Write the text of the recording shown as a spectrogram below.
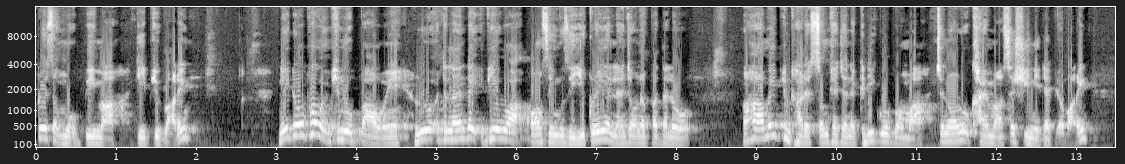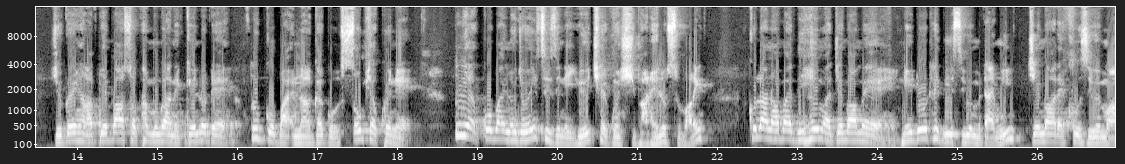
တွေ့ဆုံမှုအပြီးမှာတည်ပြုပါတယ်။နေတိုးဖွဲ့ဝင်ဖြစ်မှုပါဝင်ရူအတလန်တိတ်အပြည့်အဝပေါင်းစည်းမှုစီယူကရိန်းရဲ့လမ်းကြောင်းနဲ့ပတ်သက်လို့မဟာမိတ်ပြုထားတဲ့ဆုံးဖြတ်ချက်နဲ့ဂတိကိုပေါ်မှာကျွန်တော်တို့အခိုင်အမာဆက်ရှိနေတယ်ပြောပါတယ်။ယူကရိန်းဟာပြပဆော့ဖတ်မှုကနေကင်းလွတ်တဲ့သူ့ကိုယ်ပိုင်အနာဂတ်ကိုဆုံးဖြတ်ခွင့်နဲ့ သူ့ရဲ့ကိုယ်ပိုင်လုံခြုံရေးစီစဉ်တွေရွေးချယ်ခွင့်ရှိပါတယ်လို့ဆိုပါတယ်။အခုလနောက်ပိုင်းဒီဟိမှာကျင်းပမဲ့နေတိုးထိပ်သီးစီးပွားမတိုင်မီကျင်းပတဲ့ခုစီးပွားမှာ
